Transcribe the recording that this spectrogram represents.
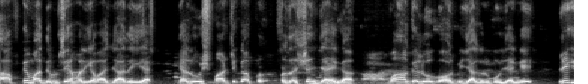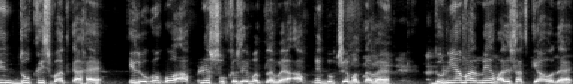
आपके माध्यम से हमारी आवाज़ जा रही है, या रोष मार्च का प्रदर्शन जाएगा, वहाँ के लोग और भी जागरूक हो जाएँगे। लेकिन दुख इस बात का है कि लोगों को अपने सुख से मतलब है, अपने दुख से मतलब है। दुनिया भर में हमारे साथ क्या हो रहा है,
